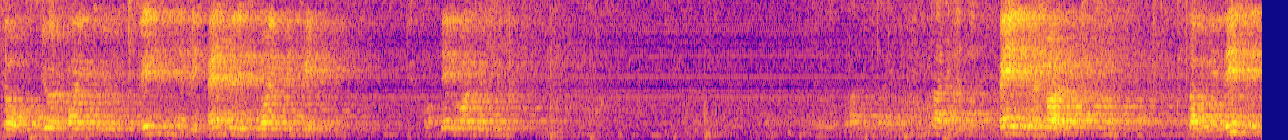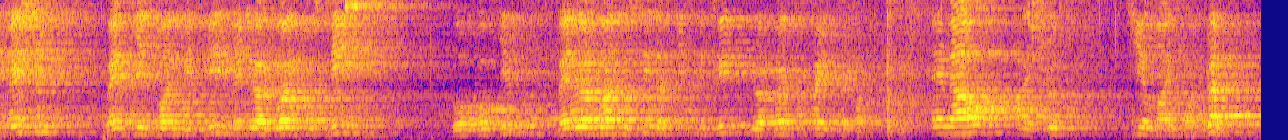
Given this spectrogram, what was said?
So you're going to use screen and the defender is going between. Okay, what you Tady fade the corner. So in this situation, when he is going between, when you are going to see, go, go here, When you are going to see that he's between, you are going to fade the point. And now I should kill my point guard.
